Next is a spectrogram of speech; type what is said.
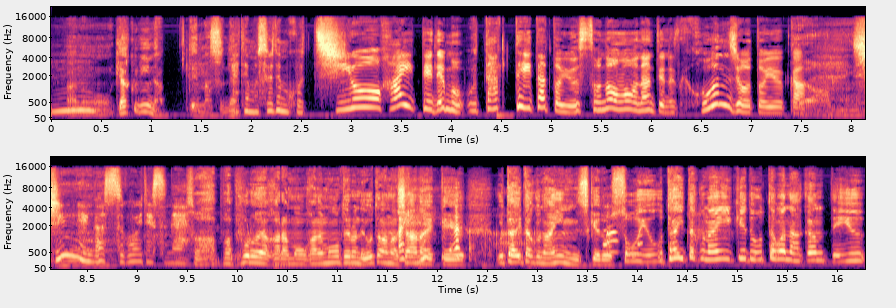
うん、あの逆になってますね。でもそれでもこう血を吐いてでも歌っていたというそのもうなんていうんですか根性というか信念がすごいですね。そうやっぱプロやからもうお金儲てるんで歌わなしゃあないっていう歌いたくないんですけどそういう歌いたくないけど歌わなあかんっていう。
